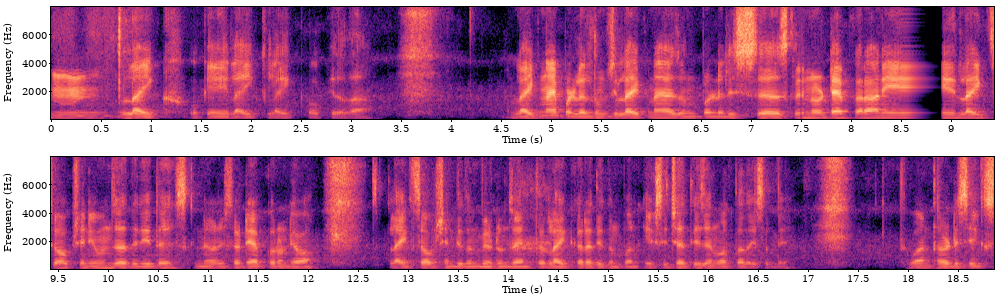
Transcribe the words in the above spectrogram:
Like okay like like okay दादा. लाईक नाही पडलेलं तुमची लाईक नाही अजून पडलेली. स स्क्रीनवर टॅप करा आणि लाईकचं ऑप्शन येऊन जाते तिथं. स्क्रीनवर टॅप करून ठेवा. लाईकचं ऑप्शन तिथून भेटून जाईल तर लाईक करा तिथून पण. एकशे छत्तीस जण बघतात आहे सध्या. One thirty six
